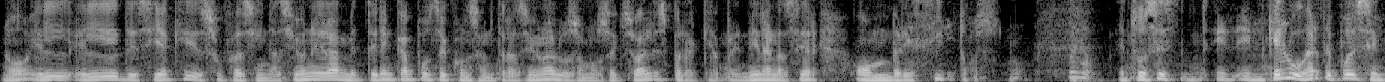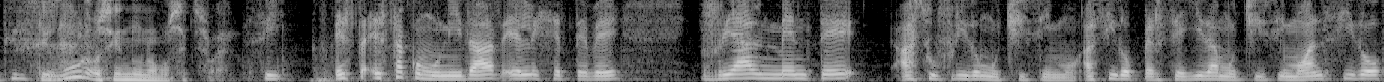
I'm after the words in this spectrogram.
¿no? Él, él, decía que su fascinación era meter en campos de concentración a los homosexuales para que aprendieran a ser hombrecitos. ¿no? Entonces, ¿en, qué lugar te puedes sentir seguro siendo un homosexual? Sí, esta, esta comunidad LGTB realmente ha sufrido muchísimo, ha sido perseguida muchísimo, han sido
